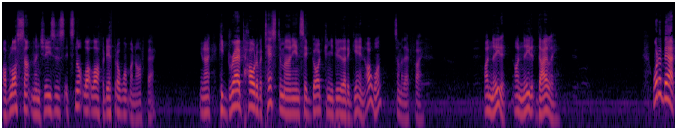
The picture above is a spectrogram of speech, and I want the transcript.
I've lost something and Jesus, it's not like life or death, but I want my knife back. You know, he'd grabbed hold of a testimony and said, God, can you do that again? I want some of that faith. I need it. I need it daily. What about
